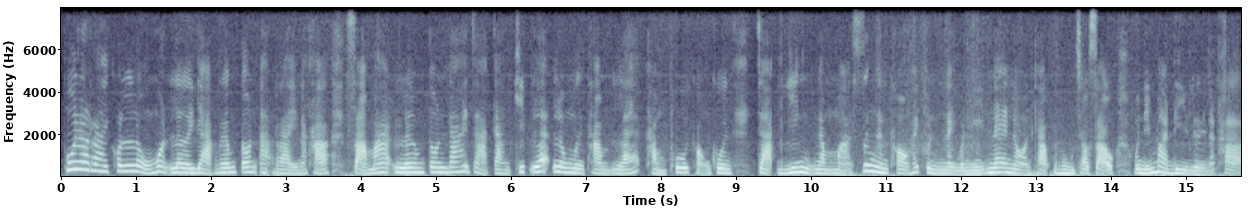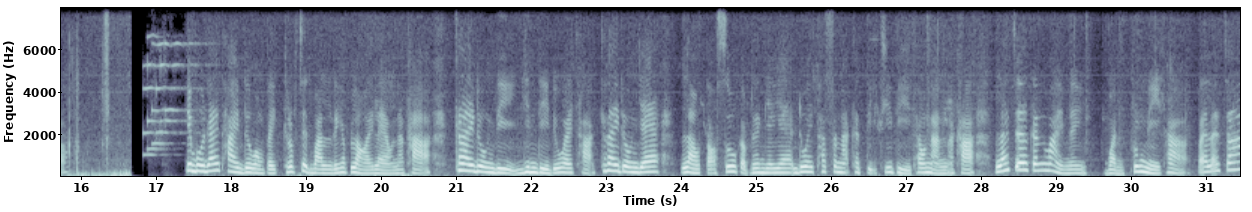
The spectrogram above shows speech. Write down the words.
พูดอะไรคนหลงหมดเลยอยากเริ่มต้นอะไรนะคะ สามารถเริ่มต้นได้จากการคิดและลงมือทำและคำพูดของคุณจะยิ่งนำมาซึ่งเงินทองให้คุณในวันนี้แน่นอนค่ะโอ้ชาวเสาวันนี้มาดีเลยนะคะ พี่บูได้ทายดวงไปครบ 7 วันเรียบร้อยแล้วนะคะ ใครดวงดียินดีด้วยค่ะ ใครดวงแย่เราต่อสู้กับเรื่องแย่ๆ ด้วยทัศนคติที่ดีเท่านั้นนะคะ และเจอกันใหม่ในวันพรุ่งนี้ค่ะ ไปแล้วจ้า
